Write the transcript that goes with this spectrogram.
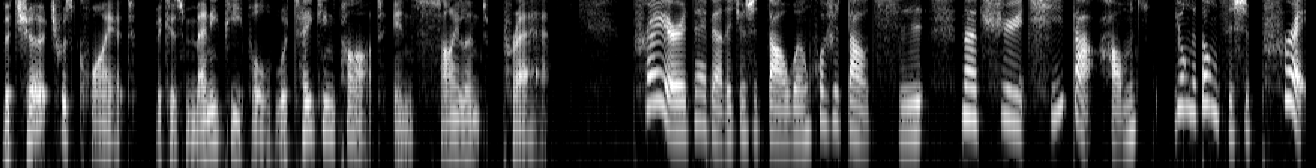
the church was quiet because many people were taking part in silent prayer. Prayer 代表的就是祷文或是祷词，那去祈祷。好，我们用的动词是 pray。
